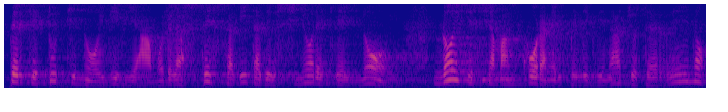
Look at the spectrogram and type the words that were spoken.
perché tutti noi viviamo della stessa vita del Signore che è in noi, noi che siamo ancora nel pellegrinaggio terreno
